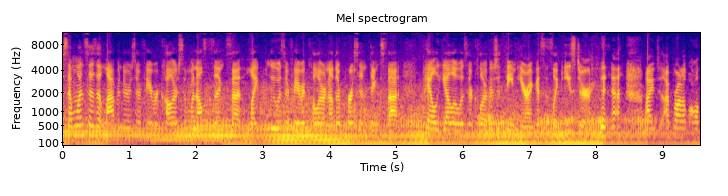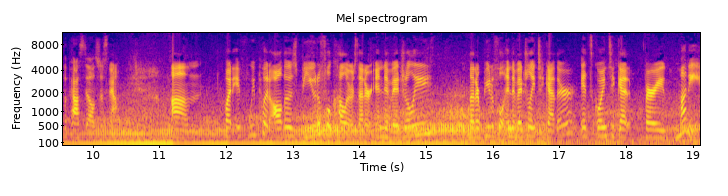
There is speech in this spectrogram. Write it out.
Someone says that lavender is their favorite color. Someone else thinks that light blue is their favorite color. Another person thinks that pale yellow is their color. There's a theme here. I guess it's like Easter. I, I, brought up all the pastels just now. Um, but if we put all those beautiful colors that are individually that are beautiful individually together, it's going to get very muddy.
